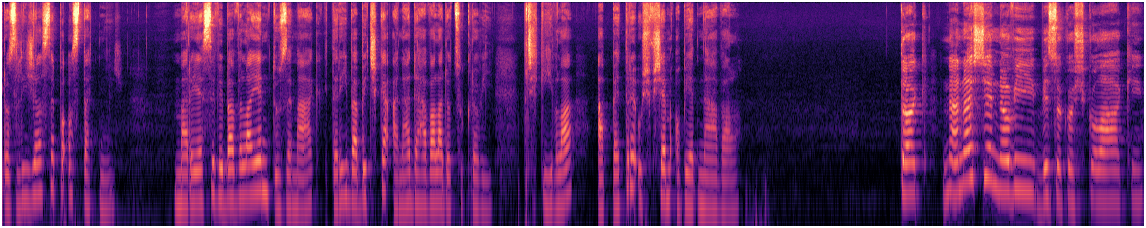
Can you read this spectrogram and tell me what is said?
Rozhlížel se po ostatních. Marie si vybavila jen tuzemák, který babička Anna dávala do cukroví. Přikývla a Petr už všem objednával. Tak na naše nový vysokoškoláky.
